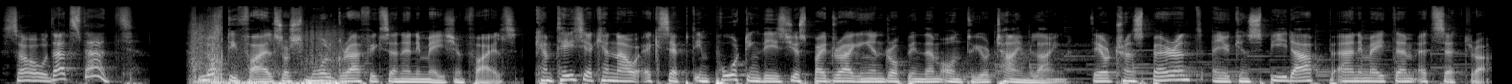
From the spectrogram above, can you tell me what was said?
So that's that. Lottie files are small graphics and animation files. Camtasia can now accept importing these just by dragging and dropping them onto your timeline. They are transparent and you can speed up, animate them, etc.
